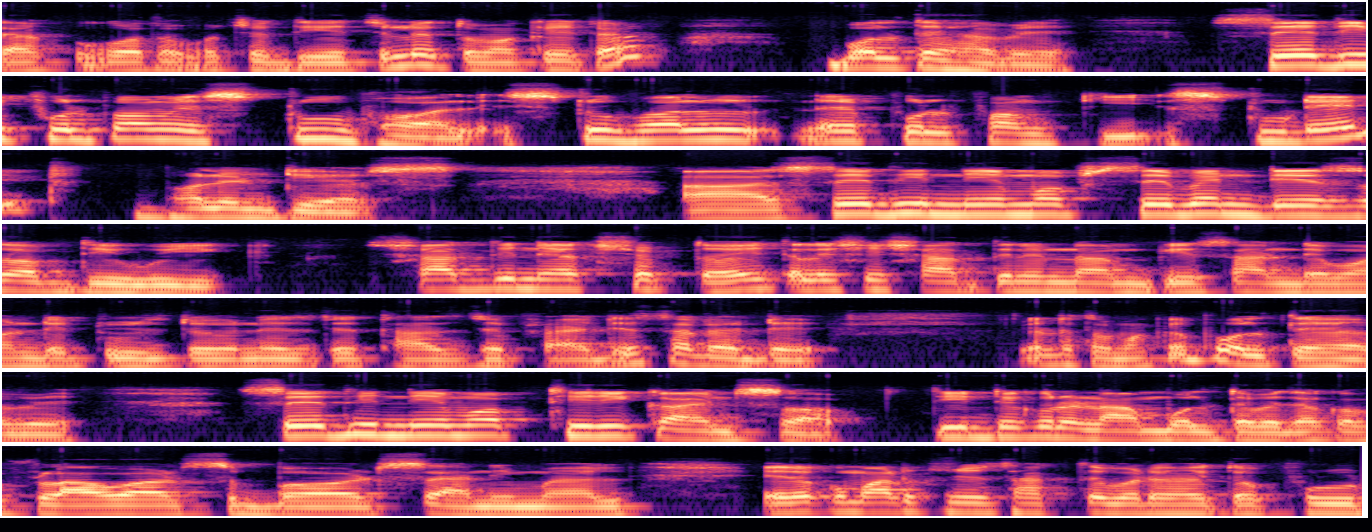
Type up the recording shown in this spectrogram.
দেখো গত বছর দিয়েছিল, তোমাকে এটা বলতে হবে। Say the full form stuvol স্টুভলের ফুল ফর্ম কি? Student volunteers say the name of seven days of the week সাত দিনে এক সপ্তাহ হয়, তাহলে সেই সাত দিনের নাম কি? Sunday Monday Tuesday Wednesday Thursday Friday Saturday এটা তোমাকে বলতে হবে। Say the name of three kinds of তিনটে করে নাম বলতে হবে। দেখো ফ্লাওয়ার্স বার্ডস অ্যানিমাল এরকম আর কিছু থাকতে পারে, হয়তো ফ্রুট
